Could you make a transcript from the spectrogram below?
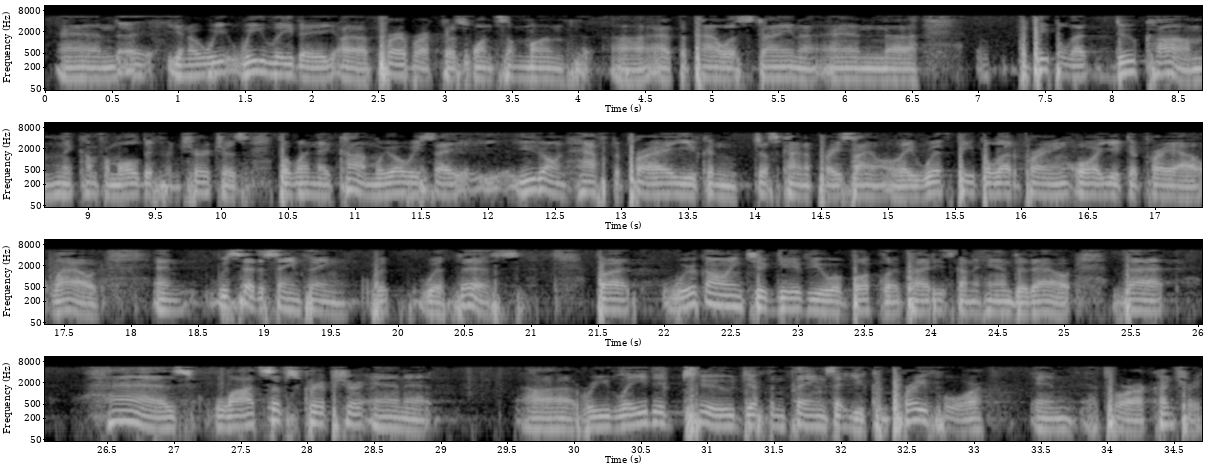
And, uh, you know, we, we lead a uh, prayer breakfast once a month uh, at the Palestina, and the people that do come, they come from all different churches, but when they come, we always say, you don't have to pray. You can just kind of pray silently with people that are praying, or you could pray out loud. And we said the same thing with, with this. But we're going to give you a booklet, Patty's going to hand it out, that has lots of scripture in it uh, related to different things that you can pray for in, for our country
